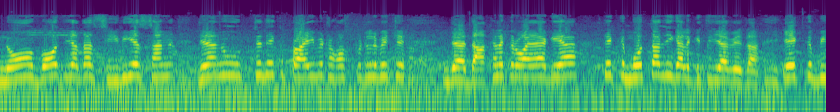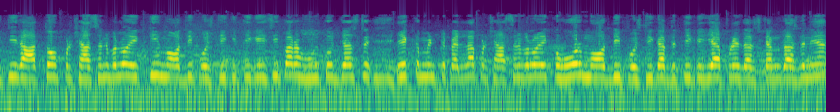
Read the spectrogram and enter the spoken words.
ਨੌ ਬਹੁਤ ਜ਼ਿਆਦਾ ਸੀਰੀਅਸ ਸਨ, ਜਿਨ੍ਹਾਂ ਨੂੰ ਉੱਥੇ ਦੇ ਇੱਕ ਪ੍ਰਾਈਵੇਟ ਹਸਪੀਟਲ ਵਿੱਚ ਦਾਖਲ ਕਰਵਾਇਆ ਗਿਆ। ਤੇ ਇੱਕ ਮੌਤਾਂ ਦੀ ਗੱਲ ਕੀਤੀ ਜਾਵੇ ਤਾਂ। ਇੱਕ ਬੀਤੀ ਰਾਤ ਤੋਂ ਪ੍ਰਸ਼ਾਸਨ ਵੱਲੋਂ ਇੱਕ ਹੀ ਮੌਤ ਦੀ ਪੁਸ਼ਟੀ ਕੀਤੀ ਗਈ ਸੀ, ਪਰ ਹੁਣ ਤੋਂ ਜਸਟ 1 ਮਿੰਟ ਪਹਿਲਾਂ ਪ੍ਰਸ਼ਾਸਨ ਵੱਲੋਂ ਇੱਕ ਹੋਰ ਮੌਤ ਦੀ ਪੁਸ਼ਟੀ ਕਰ ਦਿੱਤੀ ਗਈ ਹੈ। ਆਪਣੇ ਦਰਸ਼ਕਾਂ ਨੂੰ ਦੱਸ ਦਿੰਦੇ ਆ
